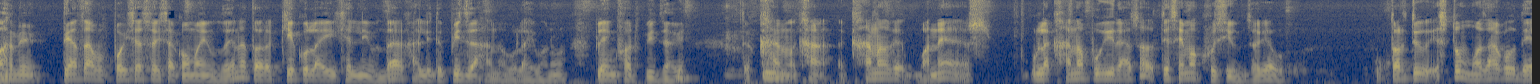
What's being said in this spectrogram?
अनि त्यहाँ चाहिँ अब पैसा सैसा कमाइ हुँदैन तर के को लागि खेल्ने भन्दा खालि त्यो पिज्जा खानको लागि भनौँ प्लेइङ फर पिज्जा कि। त्यो खान खा खान भन्ने उसलाई खान पुगिरहेछ त्यसैमा खुसी हुन्छ क्या ऊ। तर त्यो यस्तो मजाको दे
